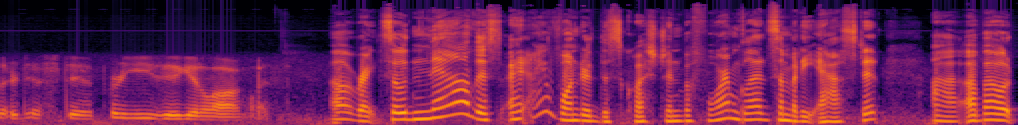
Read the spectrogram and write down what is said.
They're just uh, pretty easy to get along with. All right. So now this, I, I've wondered this question before. I'm glad somebody asked it uh, about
